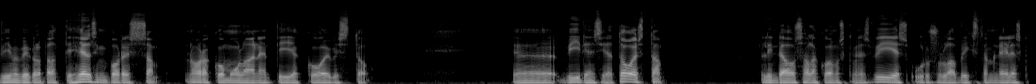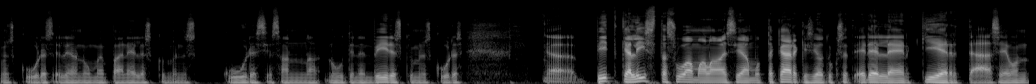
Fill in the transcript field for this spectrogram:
Viime viikolla pelattiin Helsingborissa. Noora Komulainen, Tiia Koivisto öö, viiden sija toista. Linda Osala 35, Ursula Wikström 46, Elina Nummenpää 46 ja Sanna Nuutinen 56. Öö, Pitkä lista suomalaisia, mutta kärkisijoitukset edelleen kiertää. Se on,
